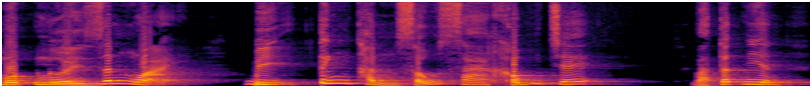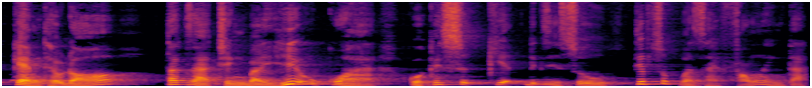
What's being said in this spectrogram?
một người dân ngoại bị tinh thần xấu xa khống chế và tất nhiên, kèm theo đó, tác giả trình bày hiệu quả của cái sự kiện Đức Giêsu tiếp xúc và giải phóng anh ta.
